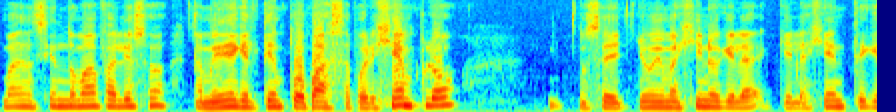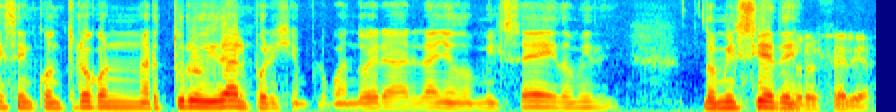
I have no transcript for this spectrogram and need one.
van siendo más valiosos a medida que el tiempo pasa. Por ejemplo, no sé, yo me imagino que la, que la gente que se encontró con Arturo Vidal, por ejemplo, cuando era el año 2006, 2000, 2007, Pero Celia.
